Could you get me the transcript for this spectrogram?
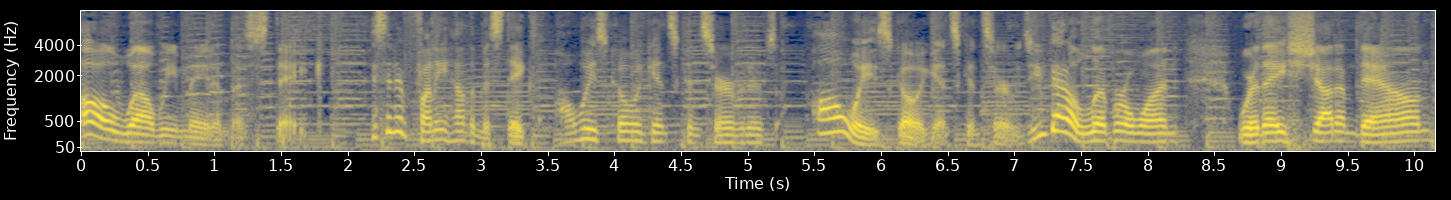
"Oh well, we made a mistake." Isn't it funny how the mistakes always go against conservatives? Always go against conservatives. You got a liberal one where they shut him down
